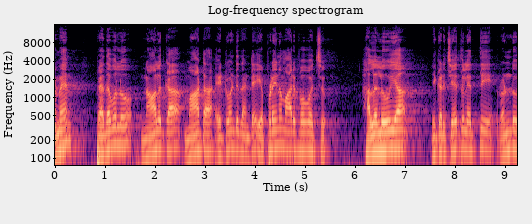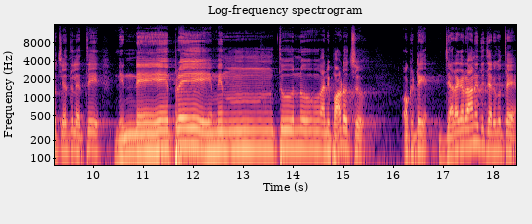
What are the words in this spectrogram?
మీన్ పెదవులు నాలుక మాట ఎటువంటిదంటే ఎప్పుడైనా మారిపోవచ్చు. హలలుయ ఇక్కడ చేతులు ఎత్తి రెండు చేతులు ఎత్తి నిన్నే ప్రేమింతును అని పాడొచ్చు. ఒకటి జరగరానిది జరిగితే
